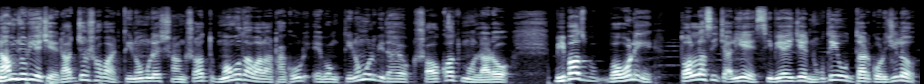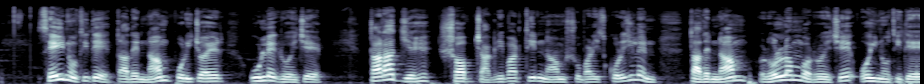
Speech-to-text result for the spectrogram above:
নাম জড়িয়েছে রাজ্যসভার তৃণমূলের সাংসদ মমতা বালা ঠাকুর এবং তৃণমূল বিধায়ক শওকত মোল্লারও। বিপাস ভবনে তল্লাশি চালিয়ে সিবিআই যে নথি উদ্ধার করেছিল, সেই নথিতে তাদের নাম পরিচয়ের উল্লেখ রয়েছে। তারা যে সব চাকরি প্রার্থীর নাম সুপারিশ করেছিলেন, তাদের নাম রোল নম্বর রয়েছে ওই নথিতে।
